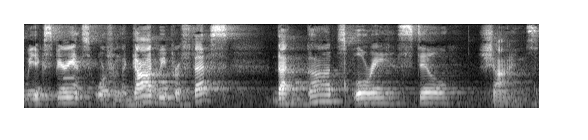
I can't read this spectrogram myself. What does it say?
we experience or from the God we profess, that God's glory still shines.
